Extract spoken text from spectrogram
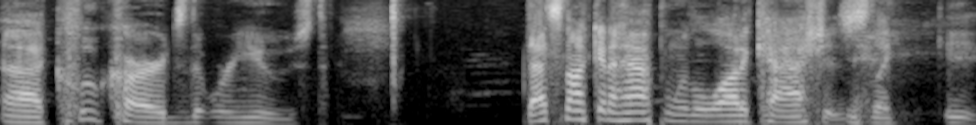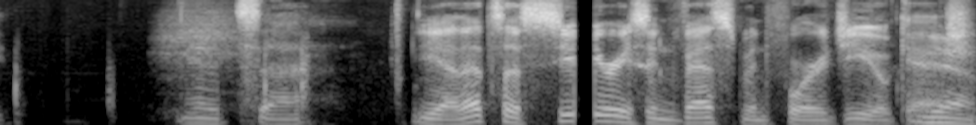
uh, clue cards that were used. That's not going to happen with a lot of caches. Like it, it's. Uh, yeah, that's a serious investment for a geocache. Yeah.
